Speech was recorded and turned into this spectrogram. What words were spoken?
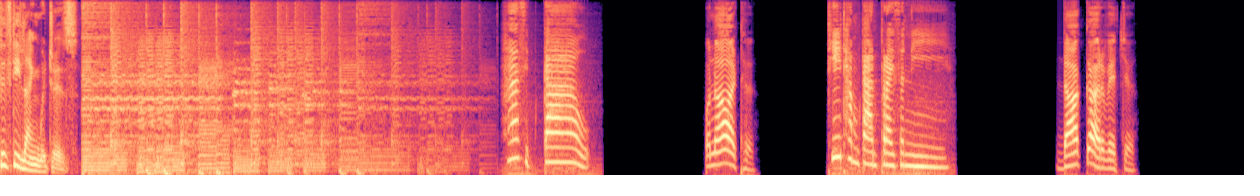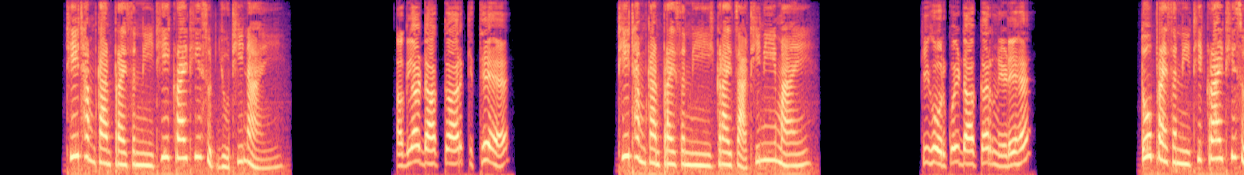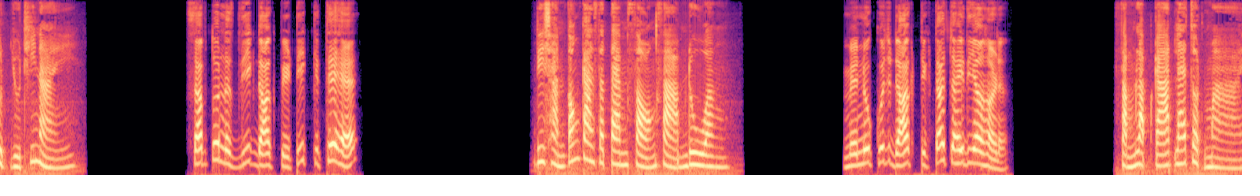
50 languages. ห้าสิบเก้า उनाठ ที่ทำการไปรษณีย์ डाकघर विच ที่ทำการไปรษณีย์ที่ใกล้ที่สุดอยู่ที่ไหน अगला डाकघर किथे है ที่ทำการไปรษณีย์ไกลจากที่นี่ไหม कि और कोई डाकघर नेड़े है ตู้ไปรษณีย์ที่ใกล้ที่สุดอยู่ที่ไหน सब तो नजदीक डाक पेटी किथे है ดิฉันต้องการสแตมสองสามดวง मेनू कुछ डाक टिकटा चाहिए हन สำหรับการ์ดและจดหมาย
